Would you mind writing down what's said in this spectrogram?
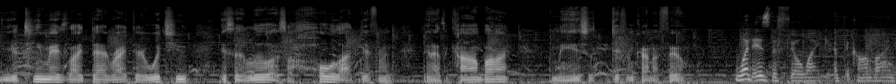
your teammates like that right there with you, it's a little, it's a whole lot different than at the combine. I mean, it's a different kind of feel. What is the feel like at the combine?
